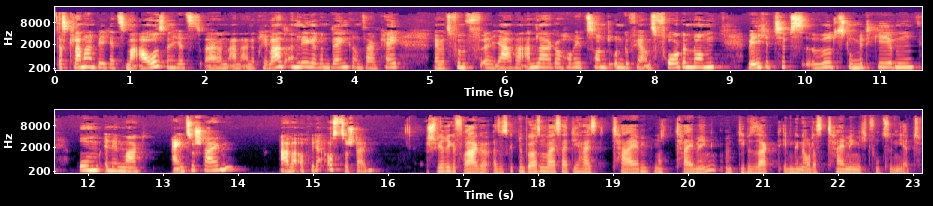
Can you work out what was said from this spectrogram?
Das klammern wir jetzt mal aus. Wenn ich jetzt an, an eine Privatanlegerin denke und sage, okay, wir haben jetzt fünf äh, Jahre Anlagehorizont ungefähr uns vorgenommen. Welche Tipps würdest du mitgeben, um in den Markt einzusteigen, aber auch wieder auszusteigen? Schwierige Frage. Also es gibt eine Börsenweisheit, die heißt Time, not Timing. Und die besagt eben genau, dass Timing nicht funktioniert.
